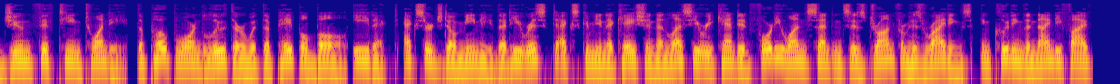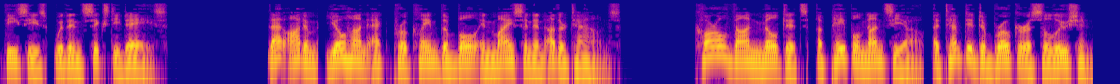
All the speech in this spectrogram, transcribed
June 1520, the Pope warned Luther with the papal bull edict Exsurge Domine that he risked excommunication unless he recanted 41 sentences drawn from his writings, including the 95 Theses, within 60 days. That autumn, Johann Eck proclaimed the bull in Meissen and other towns. Karl von Miltitz, a papal nuncio, attempted to broker a solution,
